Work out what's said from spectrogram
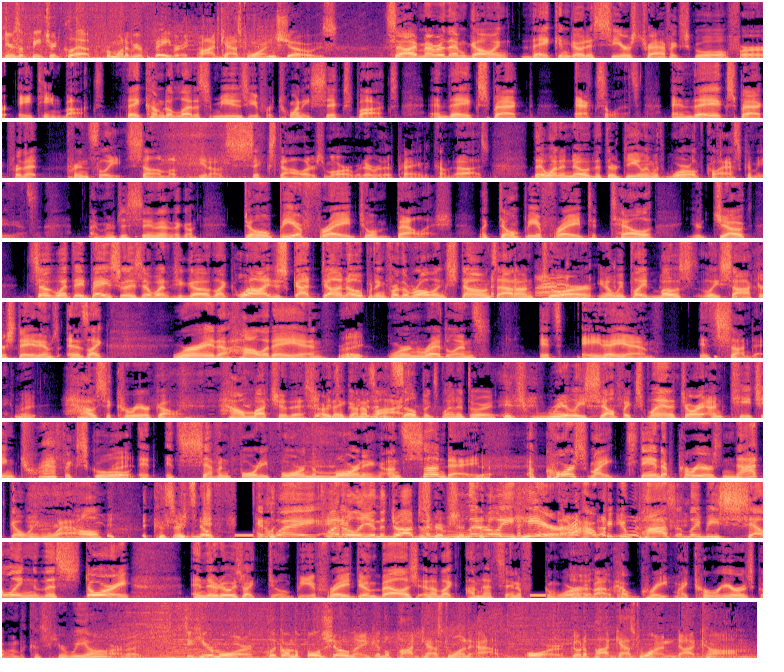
Here's a featured clip from one of your favorite Podcast One shows. So I remember them going, they can go to Sears Traffic School for 18 bucks. They come to Let Us Amuse You for 26 bucks, and they expect excellence. And they expect for that princely sum of, you know, $6 more or whatever they're paying to come to us. They want to know that they're dealing with world class comedians. I remember just sitting there and they're going, don't be afraid to embellish. Like, don't be afraid to tell your jokes. So what they basically said when you go like, well, I just got done opening for the Rolling Stones out on tour. You know, we played mostly soccer stadiums, and it's like we're at a Holiday Inn. Right. We're in Redlands. It's eight a.m. It's Sunday. Right. How's the career going? How much of this are they going to buy? self-explanatory? it's really self-explanatory. I'm teaching traffic school Right. at it's 7:44 in the morning on Sunday. Of course, my stand-up career is not going well because there's no fucking way. It's literally in the job I'm description. literally here. How could you possibly be selling this story? And they're always like, "Don't be afraid to embellish." And I'm like, "I'm not saying a fucking word I about it. how great my career is going because here we are." right. To hear more, click on the full show link in the Podcast One app or go to podcastone.com.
